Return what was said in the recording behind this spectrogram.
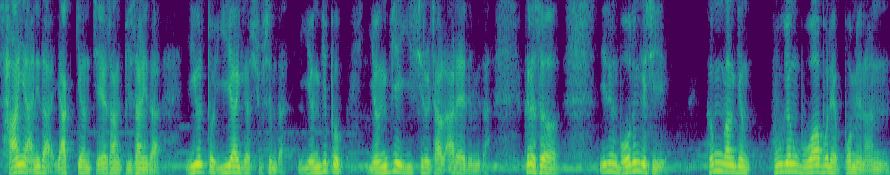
상이 아니다. 약견 재상 비상이다. 이걸 또 이해하기가 쉽습니다. 이 연기법 연기의 이치를 잘 알아야 됩니다. 그래서 이런 모든 것이 금강경 구경무화본에 보면은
